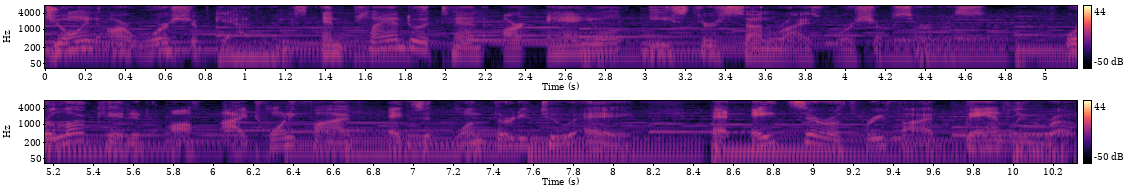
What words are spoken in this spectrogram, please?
Join our worship gatherings and plan to attend our annual Easter Sunrise Worship Service. We're located off I 25 exit 132A at 8035 Bandley Road,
